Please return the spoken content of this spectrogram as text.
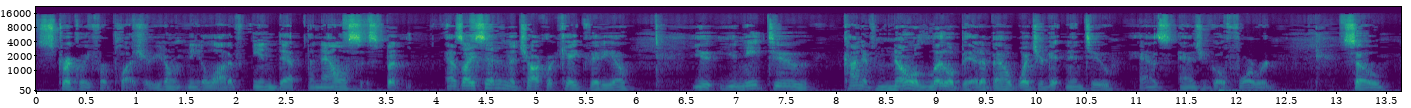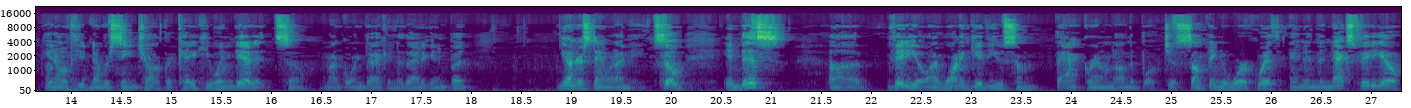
strictly for pleasure. You don't need a lot of in-depth analysis. But as I said in the chocolate cake video, you you need to kind of know a little bit about what you're getting into as as you go forward. So, you know, if you'd never seen chocolate cake, you wouldn't get it. So, I'm not going back into that again, but you understand what I mean. So, in this uh, video, I want to give you some background on the book, just something to work with. And in the next video,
